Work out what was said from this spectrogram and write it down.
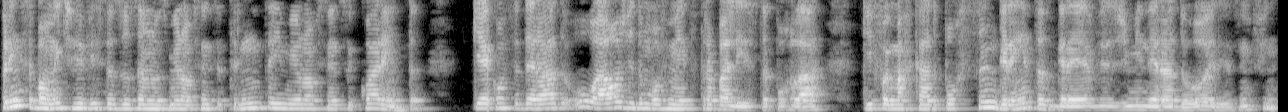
principalmente revistas dos anos 1930 e 1940, que é considerado o auge do movimento trabalhista por lá, que foi marcado por sangrentas greves de mineradores, enfim.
